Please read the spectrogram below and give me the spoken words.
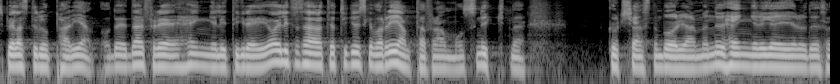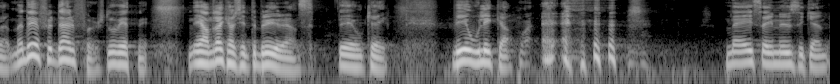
spelas den upp här igen. Och det är därför det hänger lite grejer. Jag är lite så här att jag tycker det ska vara rent här framme och snyggt när gudstjänsten börjar. Men nu hänger det grejer och det är så här. Men det är för därför, då vet ni. Ni andra kanske inte bryr er ens. Det är okej. Okay. Vi är olika. Nej, säger musikern.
